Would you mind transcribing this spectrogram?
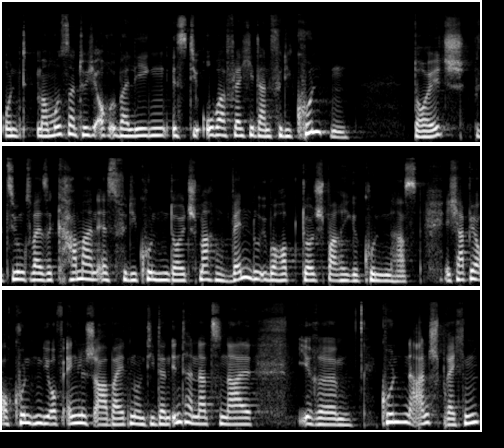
Und man muss natürlich auch überlegen, ist die Oberfläche dann für die Kunden Deutsch, beziehungsweise kann man es für die Kunden Deutsch machen, wenn du überhaupt deutschsprachige Kunden hast. Ich habe ja auch Kunden, die auf Englisch arbeiten und die dann international ihre Kunden ansprechen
